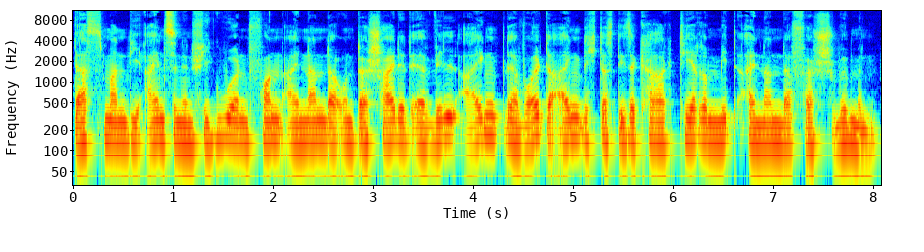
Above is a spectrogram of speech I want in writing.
dass man die einzelnen Figuren voneinander unterscheidet. Er will eigentlich, er wollte eigentlich, dass diese Charaktere miteinander verschwimmen.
